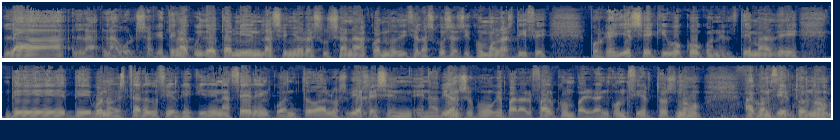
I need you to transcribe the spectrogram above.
la, la- la bolsa. Que tenga cuidado también la señora Susana cuando dice las cosas y cómo las dice, porque ayer se equivocó con el tema de, de, de, bueno, esta reducción que quieren hacer en cuanto a los viajes en, en avión. Supongo que para el Falcon, para ir a conciertos no, a conciertos no,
